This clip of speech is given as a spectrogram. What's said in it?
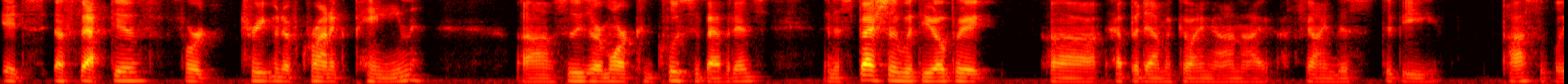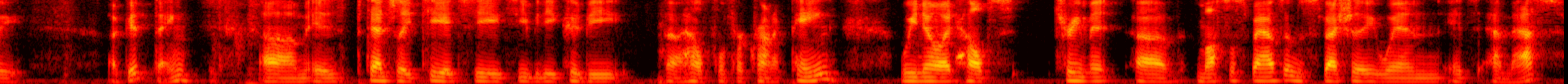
it's effective for treatment of chronic pain. Uh, so these are more conclusive evidence, and especially with the opiate uh, epidemic going on, I find this to be possibly a good thing. Um, is potentially THC CBD could be uh, helpful for chronic pain. We know it helps treatment of muscle spasms, especially when it's MS.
